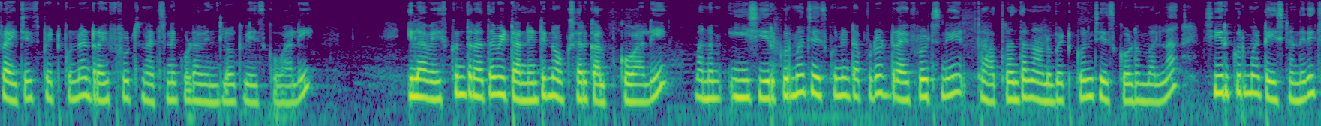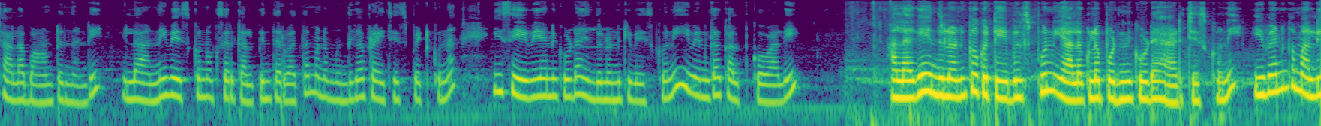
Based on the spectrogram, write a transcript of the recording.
ఫ్రై చేసి చేసి పెట్టుకున్న డ్రై ఫ్రూట్స్ నట్స్ని కూడా ఇందులోకి వేసుకోవాలి. ఇలా వేసుకున్న తర్వాత వీటన్నింటిని ఒకసారి కలుపుకోవాలి. మనం ఈ షీర్ కుర్మా చేసుకునేటప్పుడు డ్రై ఫ్రూట్స్ని రాత్రంతా నానబెట్టుకొని చేసుకోవడం వల్ల షీర్ కుర్మా టేస్ట్ అనేది చాలా బాగుంటుందండి. ఇలా అన్నీ వేసుకొని ఒకసారి కలిపిన తర్వాత మనం ముందుగా ఫ్రై చేసి పెట్టుకున్న ఈ సేవియాని కూడా ఇందులోనికి వేసుకొని ఈవెన్గా కలుపుకోవాలి. అలాగే ఇందులోనికి ఒక టేబుల్ స్పూన్ యాలకుల పొడిని కూడా యాడ్ చేసుకొని ఈవెన్గా మళ్ళీ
